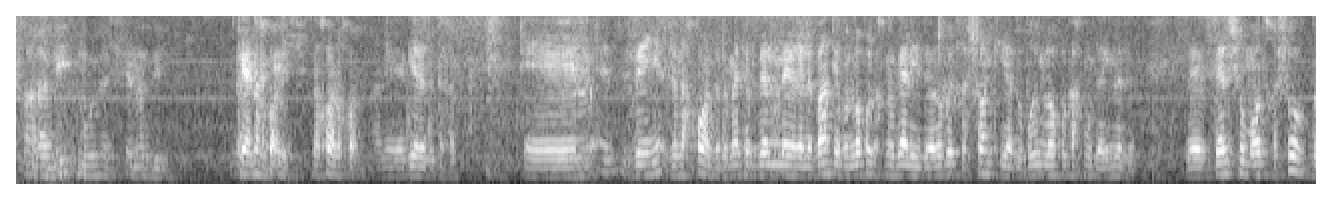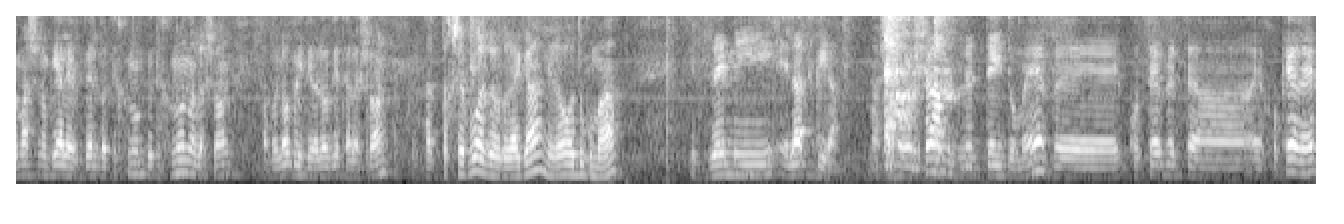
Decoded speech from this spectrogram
ספרדית מול אשכנזית. כן, נכון, נכון, נכון, אני אגיע לזה תכף. אמ, זה, זה נכון, זה באמת הבדל רלוונטי, אבל לא כל כך נוגע לאידיאולוגיות לשון, כי הדוברים לא כל כך מודעים לזה. זה הבדל שהוא מאוד חשוב במה שנוגע להבדל בתכנון, בתכנון הלשון, אבל לא באידיאולוגיית הלשון. אז תחשבו על זה עוד רגע, נראה עוד דוגמה. זה מלטביה. מה שקורה שם זה די דומה, וכותבת החוקרת,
